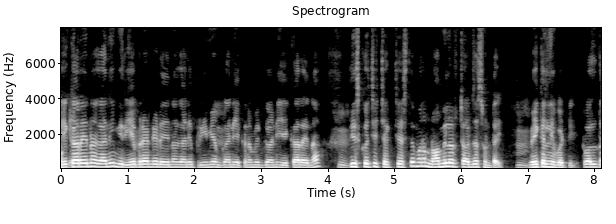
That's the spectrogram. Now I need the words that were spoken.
ఏ. కార్ అయినా కానీ మీరు ఏ బ్రాండెడ్ అయినా కానీ ప్రీమియం కానీ ఎకనామిక్ కానీ ఏ కార్ అయినా Hmm. తీసుకొచ్చి చెక్ చేస్తే మనం నామినల్ చార్జెస్ ఉంటాయి. Hmm. వెహికల్ని బట్టి. Twelve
